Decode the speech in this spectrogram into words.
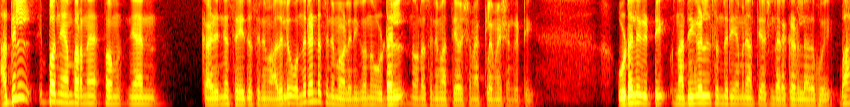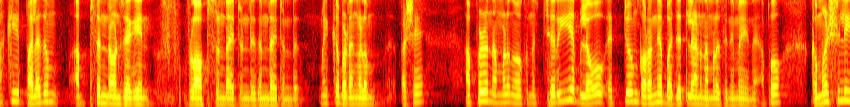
അതിൽ ഇപ്പം ഞാൻ പറഞ്ഞ ഇപ്പം ഞാൻ കഴിഞ്ഞ ചെയ്ത സിനിമ അതിൽ ഒന്ന് രണ്ട് സിനിമകൾ. എനിക്കൊന്ന് ഉടൽ എന്ന് പറഞ്ഞ സിനിമ അത്യാവശ്യം അക്ലമേഷൻ കിട്ടി. ഉടൽ കിട്ടി. നദികളിൽ സുന്ദരി യമന അത്യാവശ്യം തിരക്കേടില്ലാതെ പോയി. ബാക്കി പലതും ups and downs again flops ഉണ്ടായിട്ടുണ്ട് ഇതുണ്ടായിട്ടുണ്ട്. മിക്ക പടങ്ങളും. പക്ഷേ അപ്പോഴും നമ്മൾ നോക്കുന്ന ചെറിയ ലോ ഏറ്റവും കുറഞ്ഞ ബജറ്റിലാണ് നമ്മൾ സിനിമ ചെയ്യുന്നത്. അപ്പോൾ കമേഴ്ഷ്യലി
